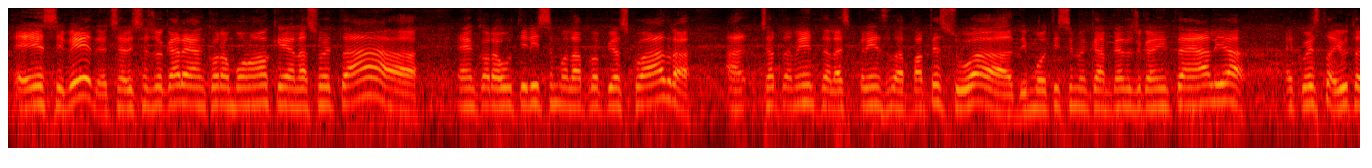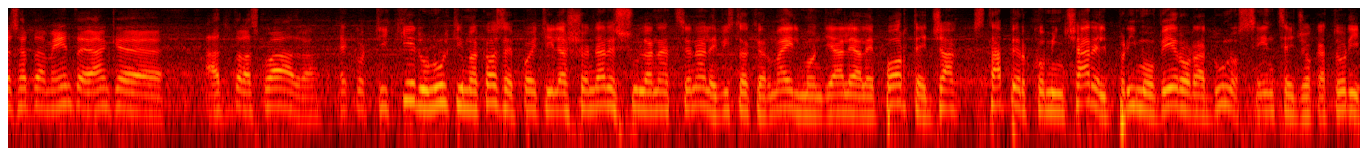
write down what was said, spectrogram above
E si vede, cioè, riesce a giocare ancora un buon hockey alla sua età, è ancora utilissimo alla propria squadra, ha certamente l'esperienza da parte sua di moltissimi campionati giocati in Italia e questo aiuta certamente anche a tutta la squadra. Ecco, ti chiedo un'ultima cosa e poi ti lascio andare sulla nazionale, visto che ormai il mondiale è alle porte, già sta per cominciare il primo vero raduno senza i giocatori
